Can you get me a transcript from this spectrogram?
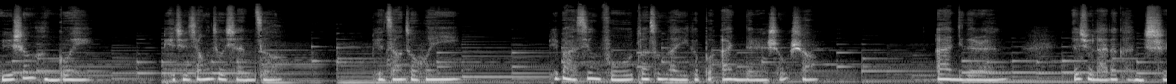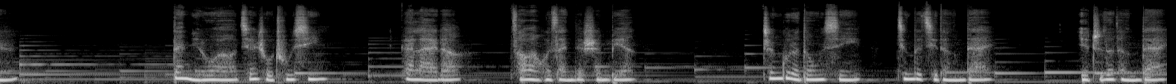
余生很贵，别去将就选择，别将就婚姻，别把幸福断送在一个不爱你的人手上。爱你的人，也许来的很迟，但你若要坚守初心，该来的早晚会在你的身边。珍贵的东西，经得起等待，也值得等待。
